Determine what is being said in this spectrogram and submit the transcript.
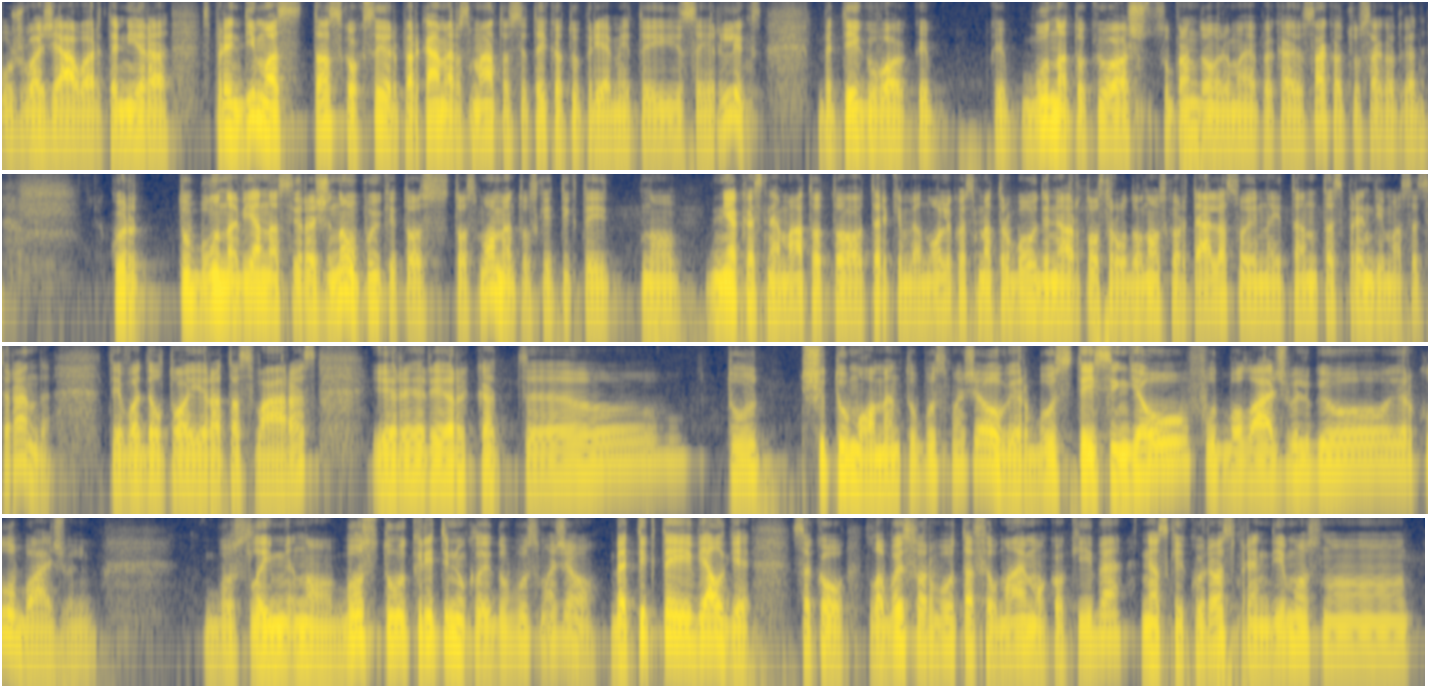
užvažiavo, ar ten yra sprendimas tas, koksai ir per kameras matosi, tai, kad tu priemiai, tai jisai ir liks. Bet jeigu, va, kaip, kaip būna tokių, aš suprantu, Rimai, apie ką jūs sakote, jūs sakote, kad kur tu būna vienas ir aš žinau puikiai tos, tos momentus, kai tik tai nu, niekas nemato to, tarkim, 11 m baudinio ar tos raudonos kortelės, o jinai ten tas sprendimas atsiranda. Tai va dėl to yra tas varas ir, ir, ir kad uh, tu šitų momentų bus mažiau ir bus teisingiau futbolo atžvilgių ir klubo atžvilgių. Bus, laimi, nu, bus tų kritinių klaidų bus mažiau. Bet tik tai vėlgi, sakau, labai svarbu ta filmavimo kokybė, nes kai kurios sprendimus nu,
